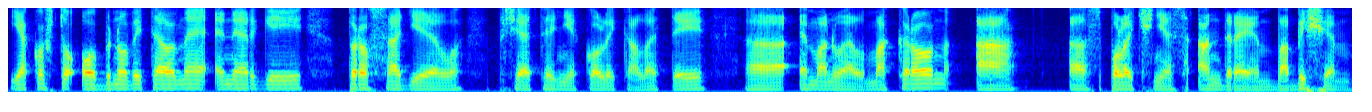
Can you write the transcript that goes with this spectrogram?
jakožto obnovitelné energii prosadil před několika lety e, Emmanuel Macron a e, společně s Andrejem Babišem.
